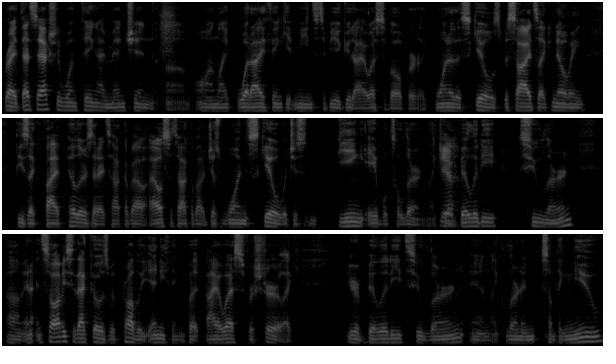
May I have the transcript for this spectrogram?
Right. That's actually one thing I mentioned um, on like what I think it means to be a good iOS developer. Like one of the skills, besides like knowing these like five pillars that I talk about, I also talk about just one skill, which is being able to learn, like Yeah. ability to learn. Um, and, and so obviously that goes with probably anything, but iOS for sure, like your ability to learn and like learn an- something new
